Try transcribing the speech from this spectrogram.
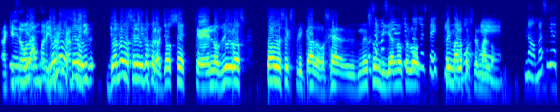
aquí te Pero voy a dar Mira, un yo no los he leído, yo no los he leído, pero yo sé que en los libros todo es explicado. O sea, no es O sea, un villano solo. soy malo por ser malo. No, más allá de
